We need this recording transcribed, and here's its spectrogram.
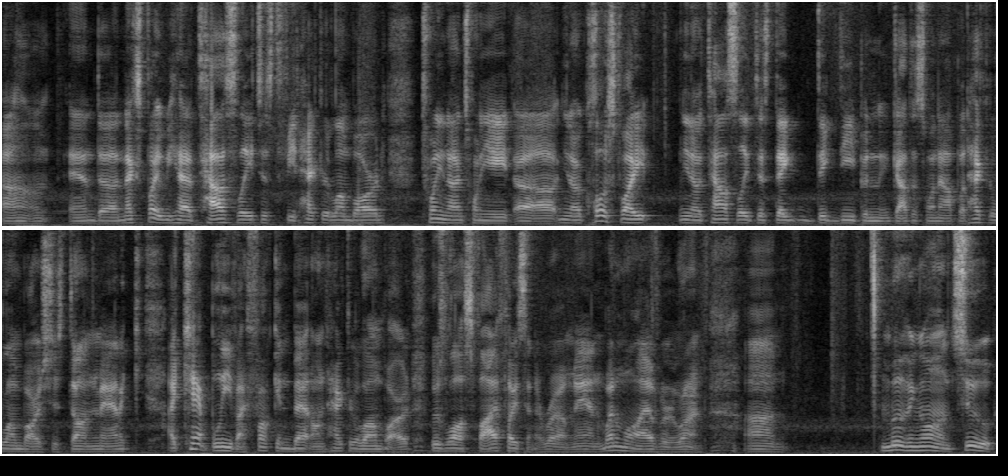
Um, and uh, next fight we had Thales Leites defeat Hector Lombard 29-28. Uh, you know, close fight. You know, Thales Leites dig, dig deep and got this one out, but Hector Lombard's just done, man. I, I can't believe I fucking bet on Hector Lombard, who's lost five fights in a row, man. When will I ever learn? Um, moving on to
